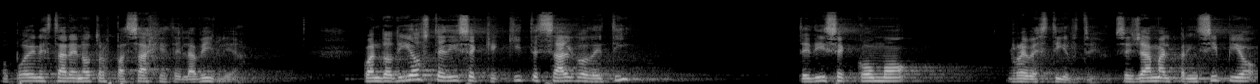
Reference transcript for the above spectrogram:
o pueden estar en otros pasajes de la Biblia. Cuando Dios te dice que quites algo de ti, te dice cómo revestirte. Se llama el principio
